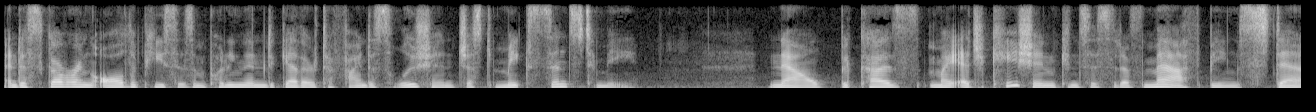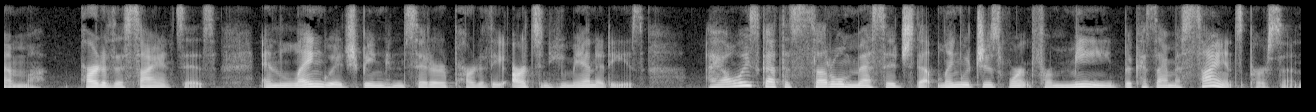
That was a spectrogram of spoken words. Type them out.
and discovering all the pieces and putting them together to find a solution just makes sense to me. Now, because my education consisted of math being STEM, part of the sciences, and language being considered part of the arts and humanities, I always got the subtle message that languages weren't for me because I'm a science person,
